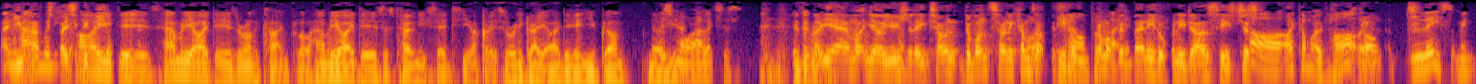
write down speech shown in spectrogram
and you how have many to basically be ideas? How many ideas are on the cutting floor? How many ideas has Tony said to you? I've got this really great idea, and you've gone, no, It's you more Alex's. haven't." Is it Uh, yeah, mu- you know, usually Tony, the ones Tony comes Oh, up with, he doesn't come up with in. many, but when he does, he's just. Oh, I come up with heart, Oh. at least. I mean,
